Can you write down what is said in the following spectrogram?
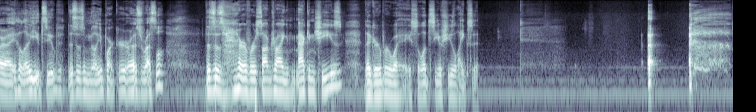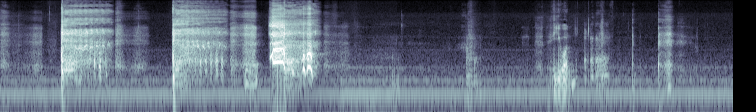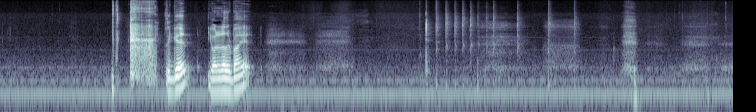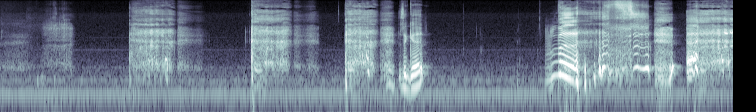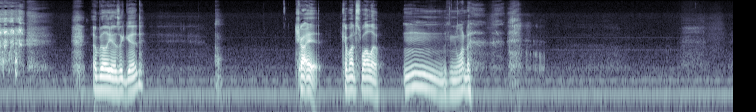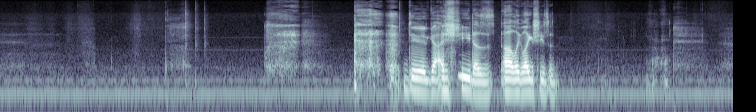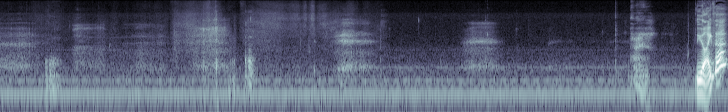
Alright, hello YouTube. This is Amelia Parker, Rose Russell. This is her first time trying mac and cheese the Gerber way, so let's see if she likes it. you want Is it good? You want another bite? Is it good? Amelia, is it good? Try it. Come on, swallow. Mmm. You want to. Dude, guys, she does not look like she's a. Do you like that?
